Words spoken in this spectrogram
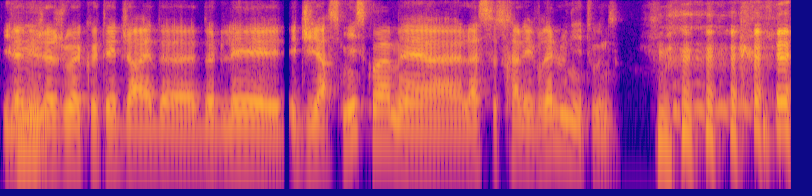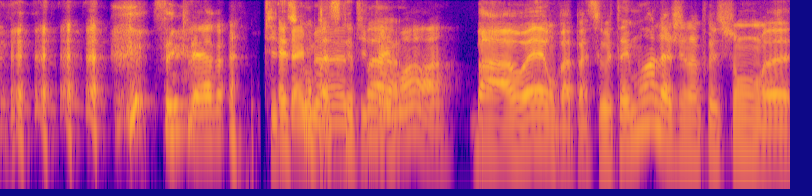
Il a Mhm. déjà joué à côté de Jared euh, Dudley et, J.R. Smith, quoi, mais là, ce sera les vrais Looney Tunes. c'est clair. Est-ce qu'on passerait pas- time Bah ouais, on va passer au time là, j'ai l'impression. Euh,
